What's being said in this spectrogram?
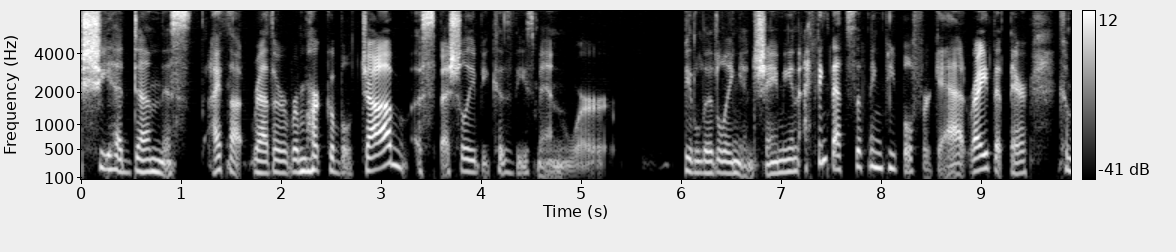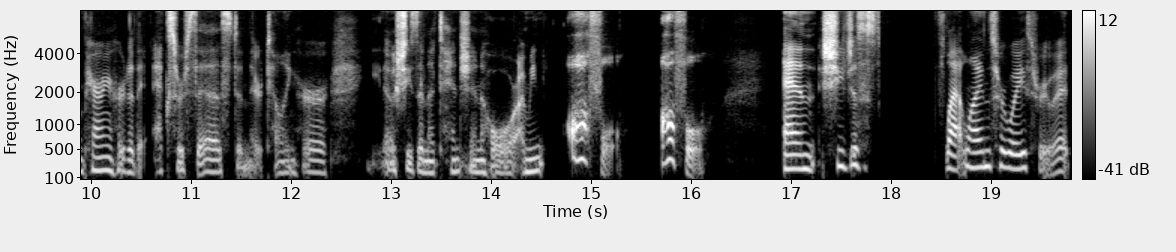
she had done this, I thought, rather remarkable job, especially because these men were belittling and shaming. And I think that's the thing people forget, right? That they're comparing her to the exorcist and they're telling her, you know, she's an attention whore. I mean, awful, awful. And she just flatlines her way through it.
